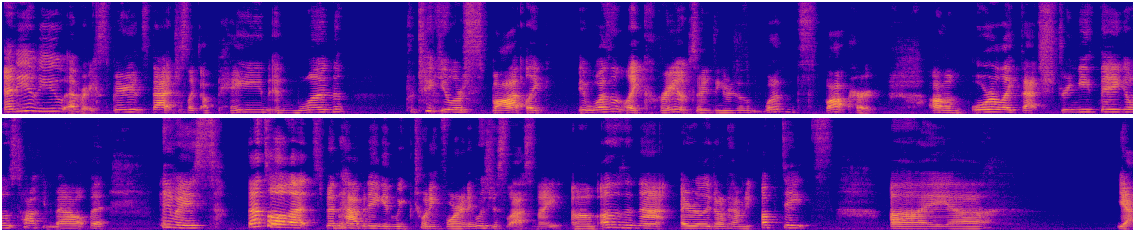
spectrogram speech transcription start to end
Any of you ever experienced that? Just like a pain in one particular spot? Like it wasn't like cramps or anything. It was just one spot hurt. Um, or like that stringy thing I was talking about. But anyways, that's all that's been happening in week 24, and it was just last night. Um, other than that, I really don't have any updates. I, uh, yeah.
